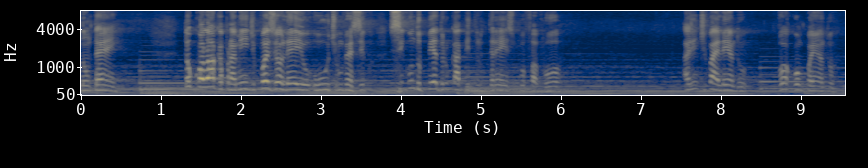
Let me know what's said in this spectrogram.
Não tem? Então coloca para mim, depois eu leio o último versículo. Segundo Pedro capítulo 3, por favor. A gente vai lendo, vou acompanhando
